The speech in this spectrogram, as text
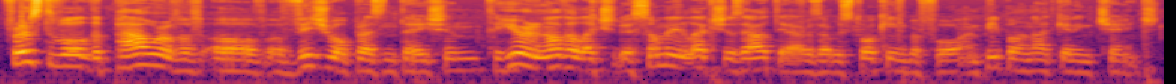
First of all, the power of a, of a visual presentation. To hear another lecture, there's so many lectures out there, as I was talking before, and people are not getting changed.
